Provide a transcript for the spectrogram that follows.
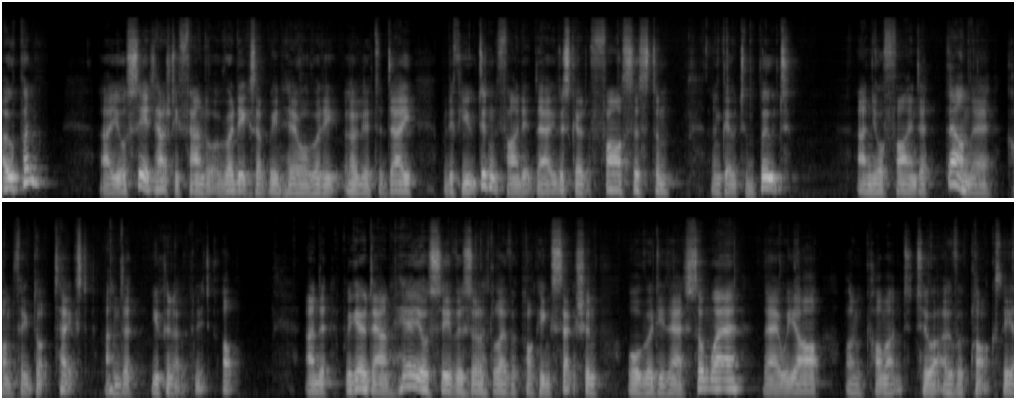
Open, uh, you'll see it's actually found it already because I've been here already earlier today. But if you didn't find it there, you just go to File System and go to Boot, and you'll find it down there config.txt, and uh, you can open it up. And if we go down here, you'll see there's a little overclocking section already there somewhere. There we are on comment to overclock the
